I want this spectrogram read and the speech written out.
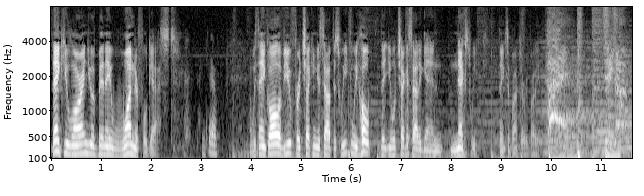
Thank you, Lauren. You have been a wonderful guest. Thank you. And we thank all of you for checking us out this week, and we hope that you will check us out again next week. Thanks a bunch, everybody. Hey, teacher!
